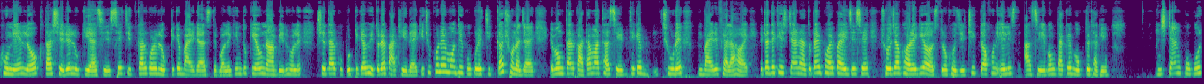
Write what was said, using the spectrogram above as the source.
খুনে লোক তার শেডে লুকিয়ে আছে। সে চিৎকার করে লোকটিকে বাইরে আসতে বলে, কিন্তু কেউ না বের হলে সে তার কুকুরটিকে ভিতরে পাঠিয়ে দেয়। কিছুক্ষণের মধ্যে কুকুরের চিৎকার শোনা যায় এবং তার কাটা মাথা শেড থেকে ছুঁড়ে বাইরে ফেলা হয়। এটা দেখে স্ট্যান এতটাই ভয় পায় যে সে সোজা ঘরে গিয়ে অস্ত্র খোঁজে। ঠিক তখন এলিস আসে এবং তাকে বকতে থাকে। স্ট্যান কুকুর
